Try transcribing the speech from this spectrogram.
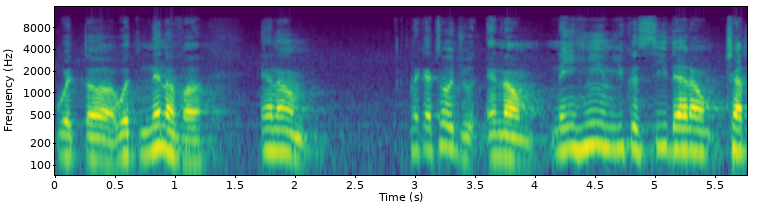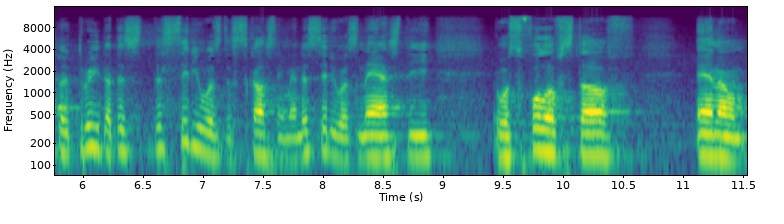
with uh, with Nineveh. And um like I told you, in um, Nahum, you could see that um, chapter 3 that this, this city was disgusting, man. This city was nasty. It was full of stuff. And um,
